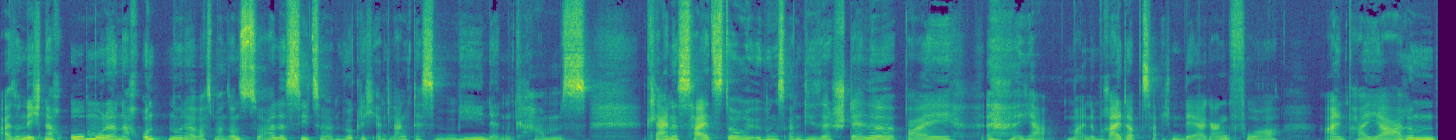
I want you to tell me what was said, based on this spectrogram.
Also nicht nach oben oder nach unten oder was man sonst so alles sieht, sondern wirklich entlang des Mähnenkamms. Kleine Side Story übrigens an dieser Stelle bei äh, ja, meinem Reitabzeichen-Lehrgang vor ein paar Jahren.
